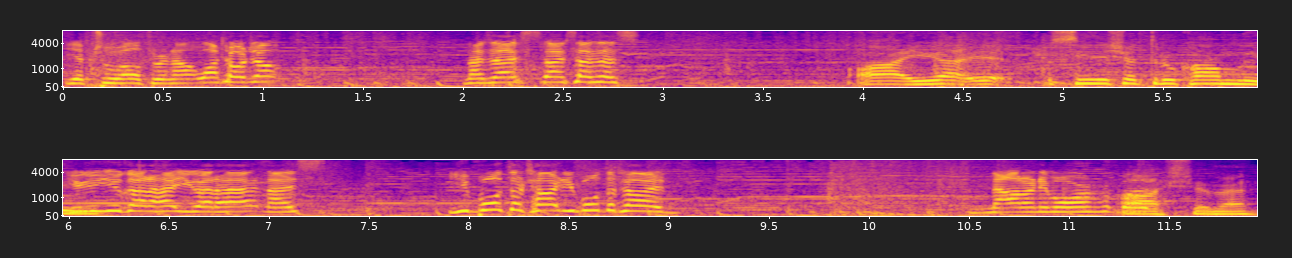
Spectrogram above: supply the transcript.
You have two health right now. Watch out, watch out. Nice, nice, nice, nice, nice. Alright, you got it. See this shit through calmly. You, you got a hat, you got a hat. Nice. You both are tied, you both are tied. Not anymore, Oh shit, man.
